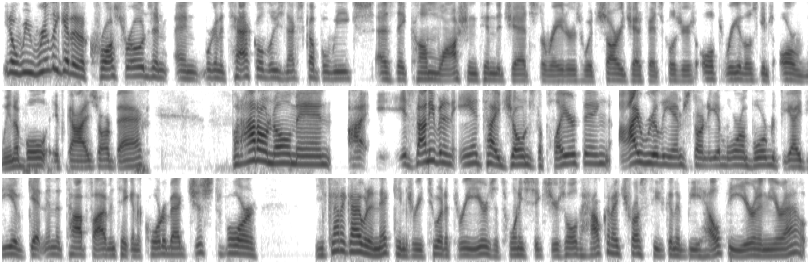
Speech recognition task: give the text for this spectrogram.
You know, we really get at a crossroads, and and we're going to tackle these next couple weeks as they come. Washington, the Jets, the Raiders. Which, sorry, Jet fans, close yours. All three of those games are winnable if guys are back. But I don't know, man. I it's not even an anti-Jones the player thing. I really am starting to get more on board with the idea of getting in the top five and taking a quarterback just for you got a guy with a neck injury two out of three years at 26 years old. How can I trust he's going to be healthy year in and year out?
